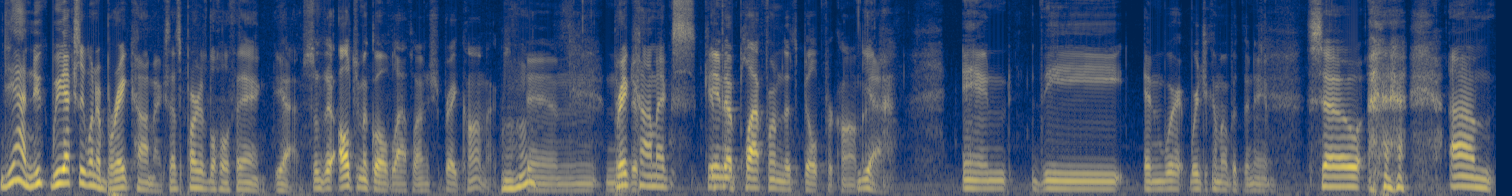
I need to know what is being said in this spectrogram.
Yeah, new, we actually want to break comics. That's part of the whole thing. Yeah. So the ultimate goal of Laugh Lounge is to break comics and Mm-hmm. Break diff- comics. Get in the- a platform that's built for comics. yeah. And the and where where'd you come up with the name? So, um,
